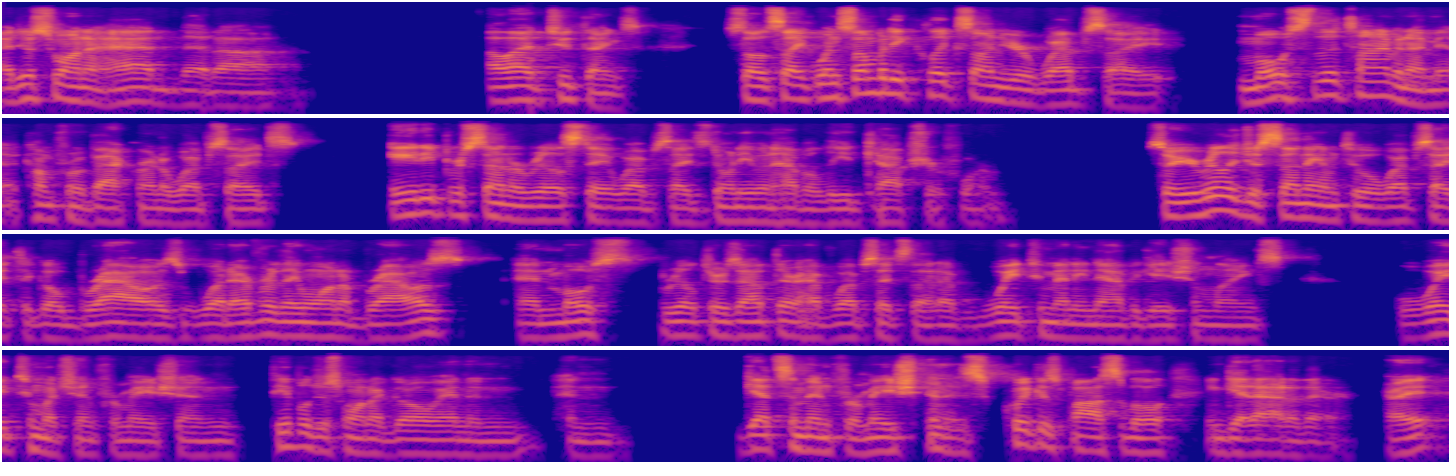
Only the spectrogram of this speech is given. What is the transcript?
I just want to add that uh, I'll add two things. So it's like when somebody clicks on your website, most of the time, and I come from a background of websites, 80% of real estate websites don't even have a lead capture form. So you're really just sending them to a website to go browse whatever they want to browse. And most realtors out there have websites that have way too many navigation links, way too much information. People just want to go in and and get some information as quick as possible and get out of there, right?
